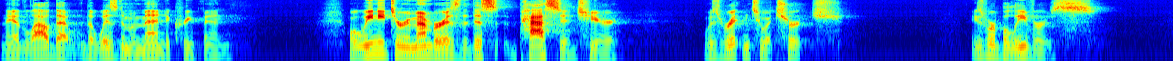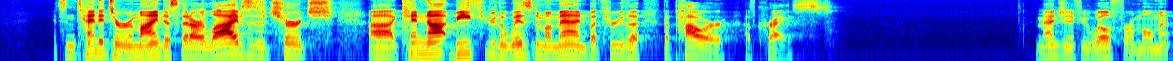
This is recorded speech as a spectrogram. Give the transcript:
And they had allowed that, the wisdom of men to creep in. What we need to remember is that this passage here was written to a church. These were believers. It's intended to remind us that our lives as a church uh, cannot be through the wisdom of men, but through the, the power of Christ. Imagine, if you will, for a moment,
